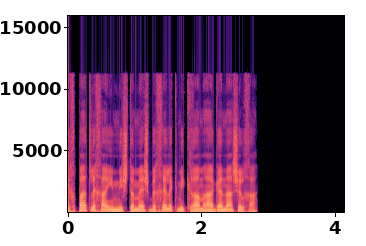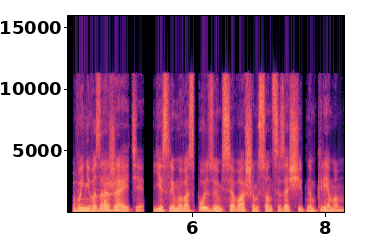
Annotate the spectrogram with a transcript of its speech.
אכפת לך אם נשתמש בחלק מקרם ההגנה שלך. Вы не возражаете, если мы воспользуемся вашим солнцезащитным кремом.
